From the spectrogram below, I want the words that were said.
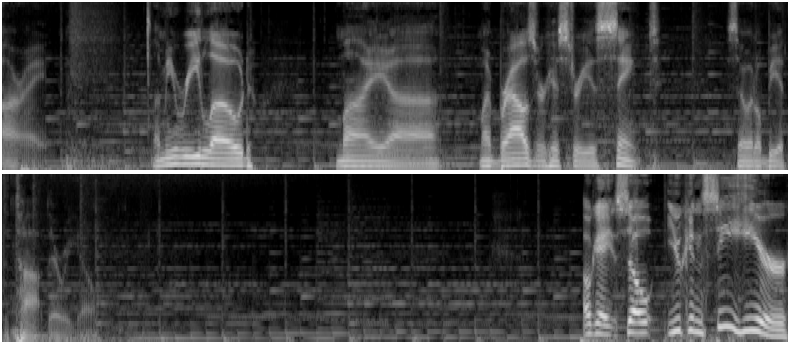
All right, let me reload. My uh, my browser history is synced, so it'll be at the top. There we go. Okay, so you can see here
